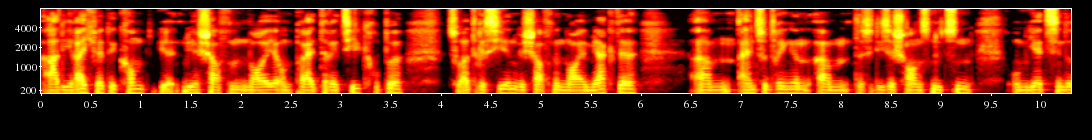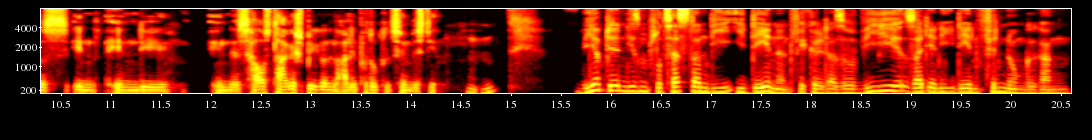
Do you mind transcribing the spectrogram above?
A, die Reichweite kommt, wir, wir schaffen neue und breitere Zielgruppe zu adressieren, wir schaffen neue Märkte ähm, einzudringen, ähm, dass wir diese Chance nützen, um jetzt in das, in, in die, in das Haus Tagesspiegel und alle Produkte zu investieren. Mhm. Wie habt ihr in diesem Prozess dann die Ideen entwickelt? Also wie seid ihr in die Ideenfindung gegangen?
